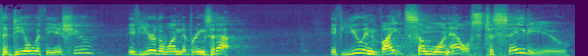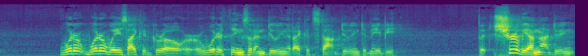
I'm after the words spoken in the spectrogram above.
to deal with the issue if you're the one that brings it up. If you invite someone else to say to you, what are, what are ways I could grow, or, or what are things that I'm doing that I could stop doing to maybe, but surely I'm not doing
